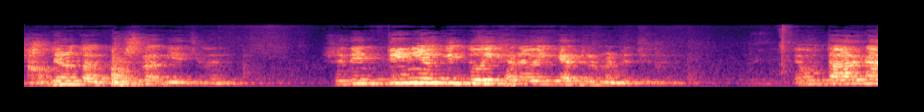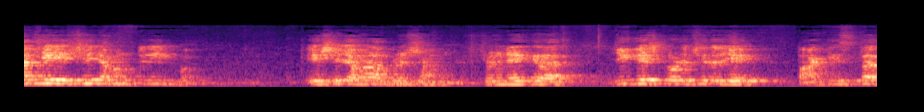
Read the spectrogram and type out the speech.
স্বাধীনতার ঘোষণা দিয়েছিলেন, সেদিন তিনিও কিন্তু ওইখানে ওই ক্যান্টনমেন্টে ছিলেন। এবং তার কাছে এসে যখন তিনি এসে যখন আপনার সৈনিকেরা জিজ্ঞেস করেছিল যে, পাকিস্তান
